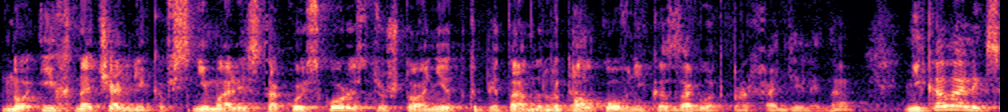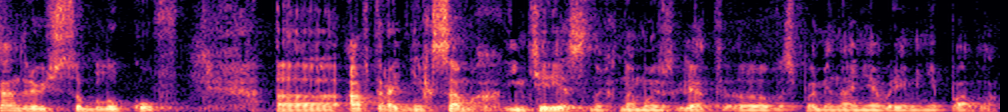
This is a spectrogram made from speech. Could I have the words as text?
но их начальников снимали с такой скоростью, что они от капитана ну, до да. полковника за год проходили. Да? Николай Александрович Соблуков, э, автор одних самых интересных, на мой взгляд, э, воспоминаний о времени Павла.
